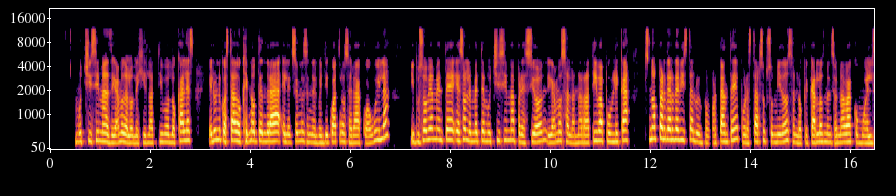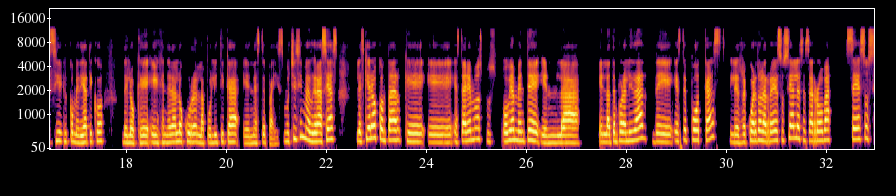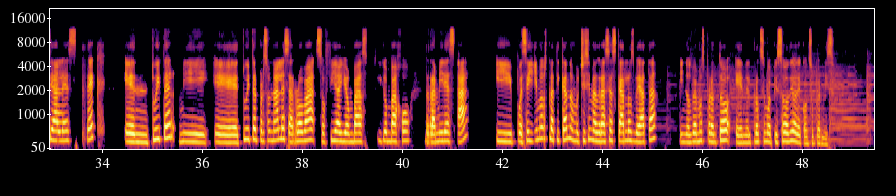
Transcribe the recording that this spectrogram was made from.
muchísimas, digamos, de los legislativos locales. El único estado que no tendrá elecciones en el 24 será Coahuila. Y pues obviamente eso le mete muchísima presión, digamos, a la narrativa pública. Pues, no perder de vista lo importante por estar subsumidos en lo que Carlos mencionaba como el circo mediático de lo que en general ocurre en la política en este país. Muchísimas gracias. Les quiero contar que eh, estaremos, pues obviamente en la, en la temporalidad de este podcast. Les recuerdo las redes sociales, es arroba C Sociales Tech en Twitter. Mi eh, Twitter personal es arroba Sofía-Ramírez A. Y pues seguimos platicando. Muchísimas gracias, Carlos Beata. Y nos vemos pronto en el próximo episodio de Con su permiso.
